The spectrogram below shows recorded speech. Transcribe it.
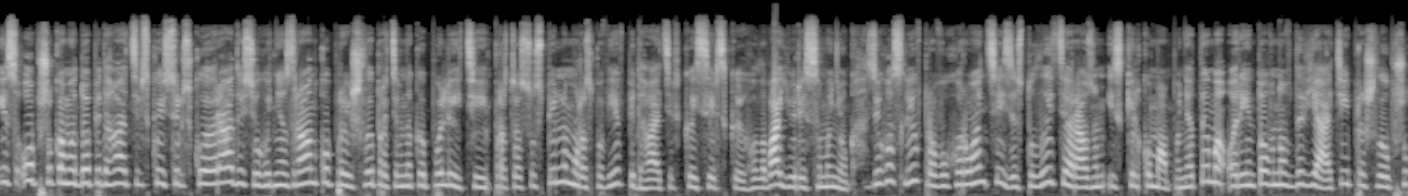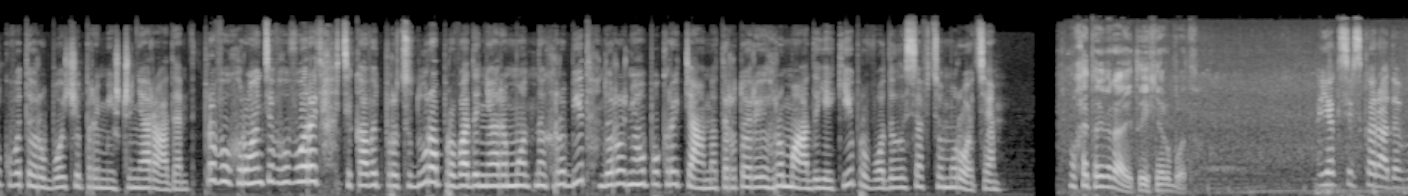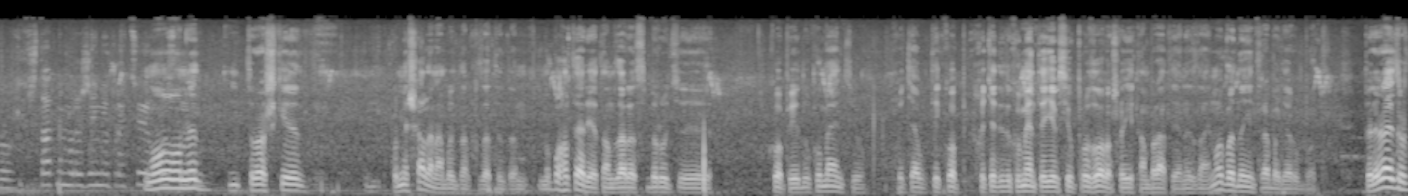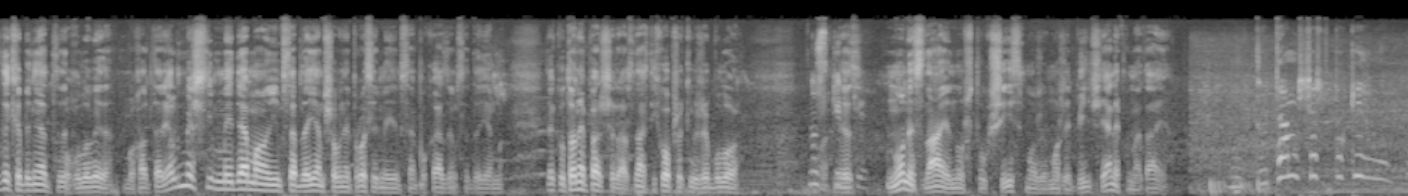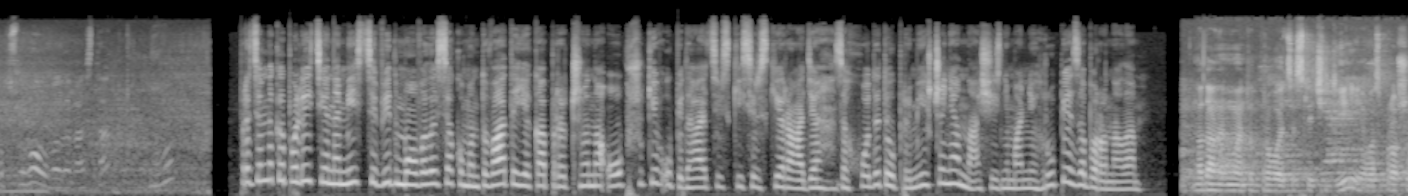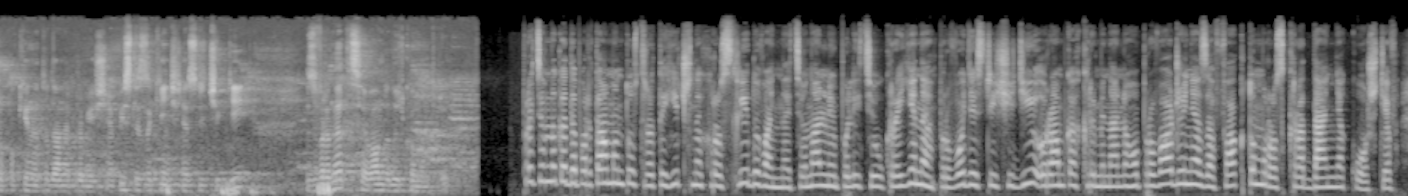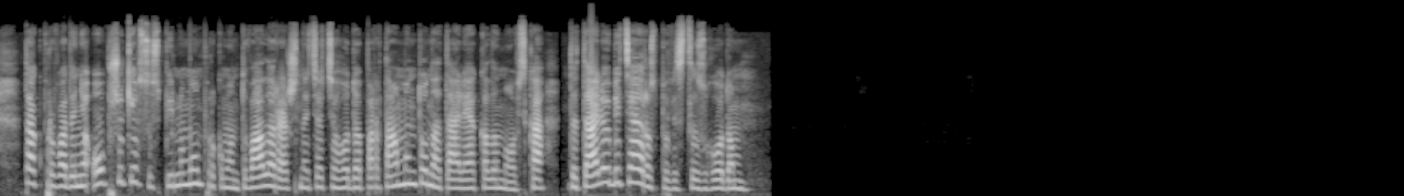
Із обшуками до Підгайцівської сільської ради сьогодні зранку прийшли працівники поліції. Про це Суспільному розповів Підгайцівський сільський голова Юрій Семенюк. З його слів, правоохоронці зі столиці разом із кількома понятими орієнтовно в 9-й прийшли обшукувати робочі приміщення ради. Правоохоронців, говорить, цікавить процедура проведення ремонтних робіт дорожнього покриття на території громади, які проводилися в цьому році. Ну, хай перевіряють, це їхня робота. А як сільська рада в штатному режимі працює? Ну, не трошки помішали нам, будемо казати. Там. Ну, бухгалтерія там зараз беруть е, копії документів. Хоча, ті коп... Хоча ті документи є всі в прозоро, що їх там брати, я не знаю. Ну, видно, їм треба для роботи. Перевіряють завжди кабінет голови бухгалтерії. Але ми ж їм- ми йдемо, їм все даємо, що вони просять, ми їм все показуємо, все даємо. Так, то не перший раз. У нас тих обшуків вже було. Ну Я- Ну, не знаю, ну штук шість, може, може більше, я не пам'ятаю. То там ще спокійно. Обслуговували вас, так? Працівники поліції на місці відмовилися коментувати, яка причина обшуків у Підгайцівській сільській раді. Заходити у приміщення нашій знімальній групі заборонили. На даний момент тут проводяться слідчі дії. Я вас прошу покинути дане приміщення. Після закінчення слідчих дій звернетеся, вам дадуть коментарі. Працівники департаменту стратегічних розслідувань Національної поліції України проводять слідчі дії у рамках кримінального провадження за фактом розкрадання коштів. Так, проведення обшуків Суспільному прокоментувала речниця цього департаменту Наталія Калиновська. Деталі обіцяє розповісти згодом.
